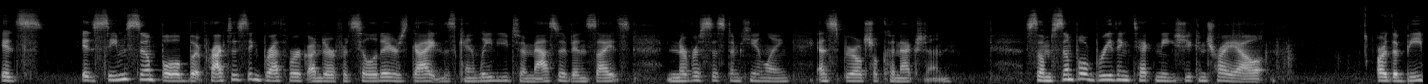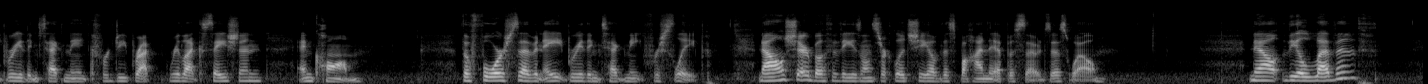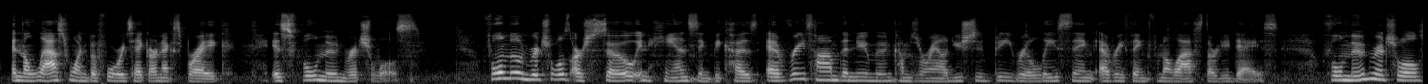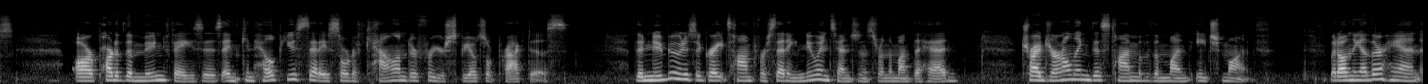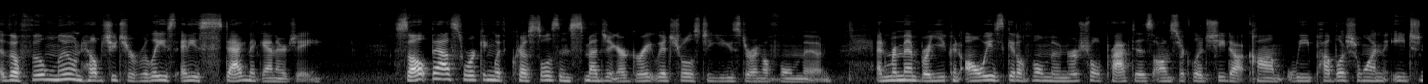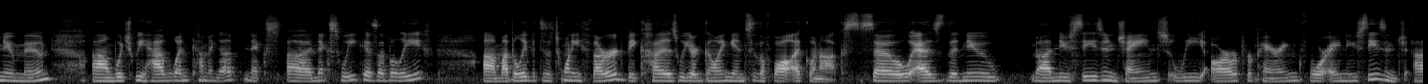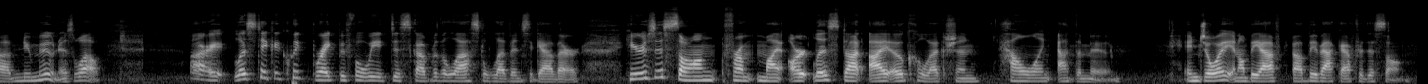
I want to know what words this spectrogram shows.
It's it seems simple, but practicing breathwork under a facilitator's guidance can lead you to massive insights, nervous system healing, and spiritual connection. Some simple breathing techniques you can try out are the B breathing technique for deep re- relaxation and calm, the 478 breathing technique for sleep. Now, I'll share both of these on Circle of Chi of this behind the episodes as well. Now, the 11th and the last one before we take our next break is full moon rituals. Full moon rituals are so enhancing because every time the new moon comes around, you should be releasing everything from the last 30 days. Full moon rituals are part of the moon phases and can help you set a sort of calendar for your spiritual practice. The new moon is a great time for setting new intentions for the month ahead. Try journaling this time of the month each month. But on the other hand, the full moon helps you to release any stagnant energy. Salt baths working with crystals and smudging are great rituals to use during a full moon. And remember, you can always get a full moon ritual practice on circleofchi.com. We publish one each new moon, um, which we have one coming up next uh, next week, as I believe. Um, I believe it's the 23rd because we are going into the fall equinox. So as the new uh, new season change, we are preparing for a new season, uh, new moon as well. All right, let's take a quick break before we discover the last 11 together. Here's a song from my artlist.io collection, Howling at the Moon. Enjoy, and I'll be, after, I'll be back after this song.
